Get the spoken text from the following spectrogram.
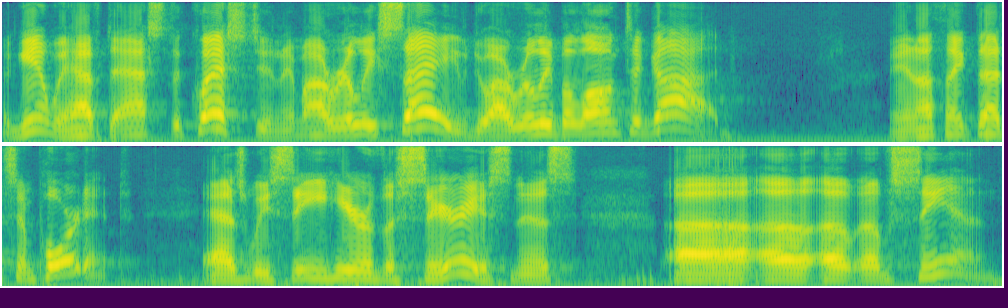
again, we have to ask the question Am I really saved? Do I really belong to God? And I think that's important as we see here the seriousness uh, of, of sin.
